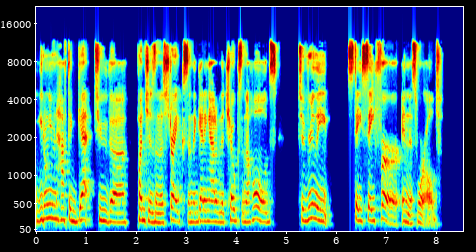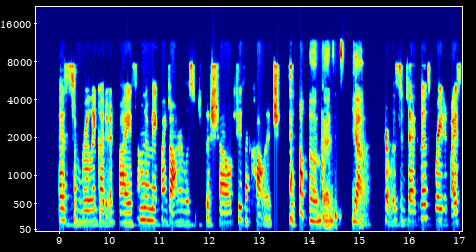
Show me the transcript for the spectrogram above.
You don't even have to get to the punches and the strikes and the getting out of the chokes and the holds to really stay safer in this world. That's some really good advice. I'm going to make my daughter listen to the show. She's in college. oh, good. Yeah. Her listen to it. That's great advice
